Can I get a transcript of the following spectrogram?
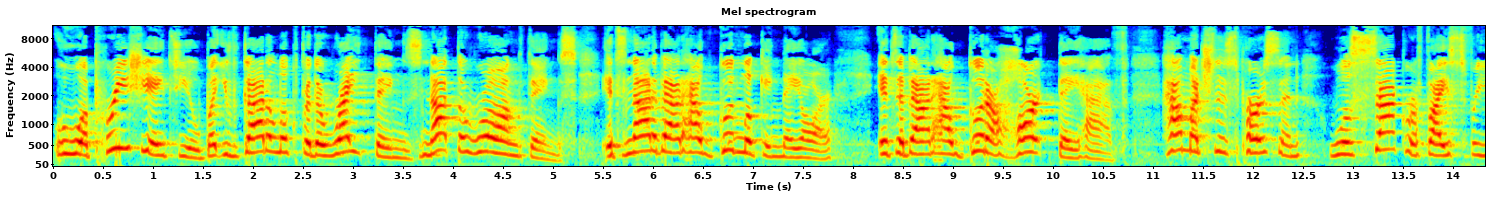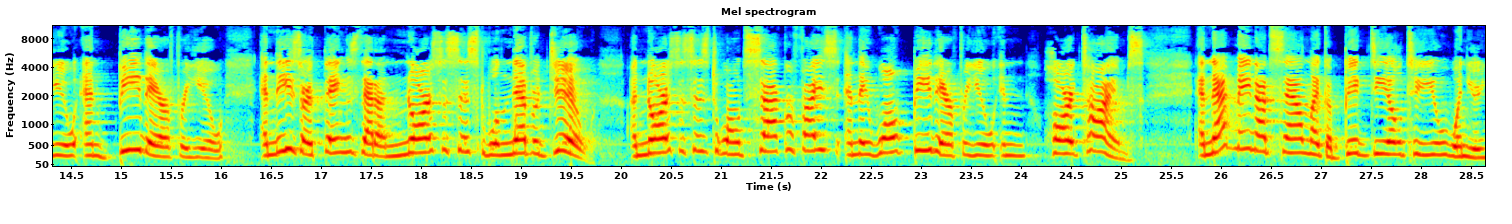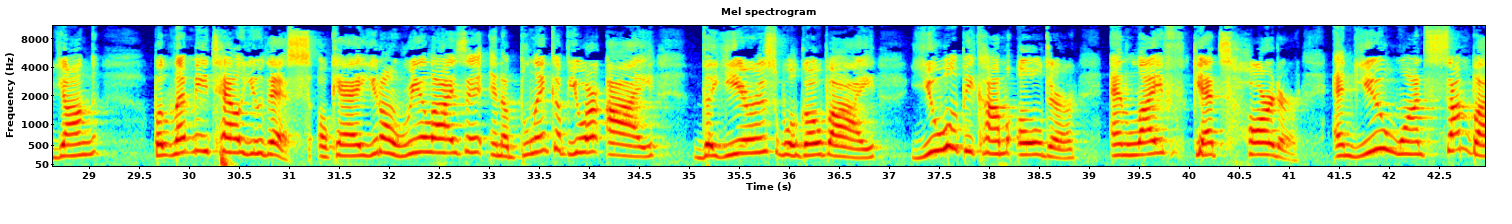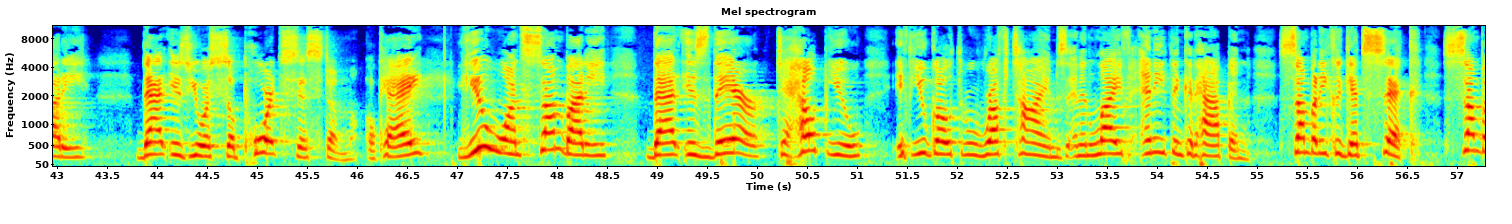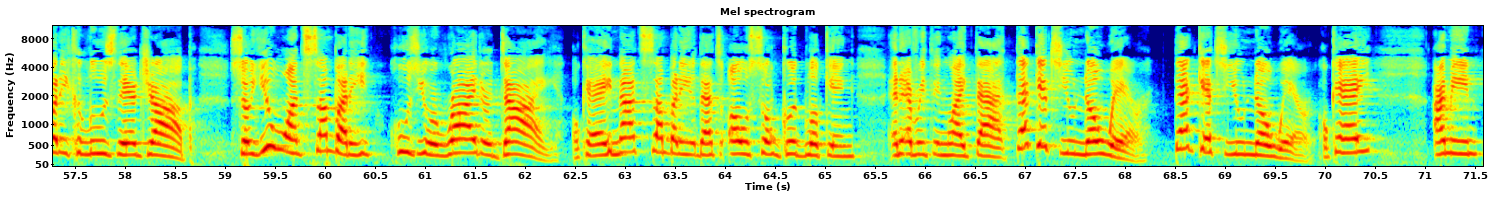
who appreciates you, but you've got to look for the right things, not the wrong things. It's not about how good looking they are. It's about how good a heart they have how much this person will sacrifice for you and be there for you. And these are things that a narcissist will never do. A narcissist won't sacrifice and they won't be there for you in hard times. And that may not sound like a big deal to you when you're young, but let me tell you this, okay? You don't realize it in a blink of your eye, the years will go by. You will become older and life gets harder, and you want somebody that is your support system, okay? You want somebody that is there to help you if you go through rough times. And in life, anything could happen. Somebody could get sick, somebody could lose their job. So you want somebody who's your ride or die, okay? Not somebody that's oh so good looking and everything like that. That gets you nowhere. That gets you nowhere, okay? I mean,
